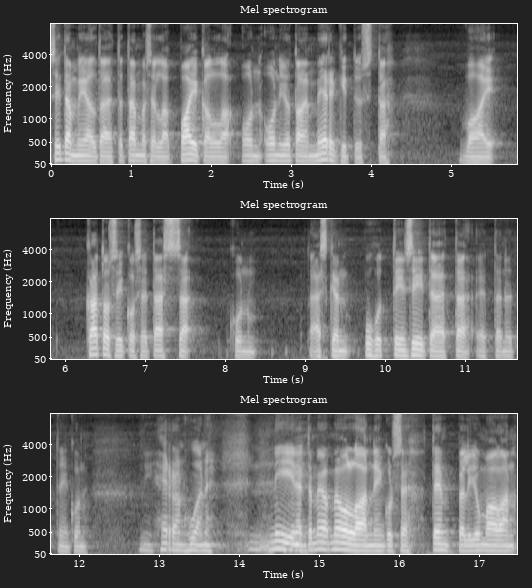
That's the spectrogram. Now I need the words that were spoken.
sitä mieltä, että tämmöisellä paikalla on, on jotain merkitystä vai katosiko se tässä, kun äsken puhuttiin siitä, että, että nyt niin kuin, niin, Herran huone. Niin, niin. että me, me ollaan niin kuin se temppeli, Jumalan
